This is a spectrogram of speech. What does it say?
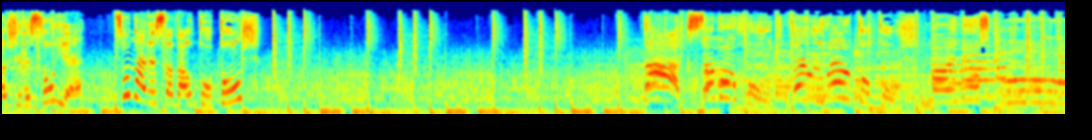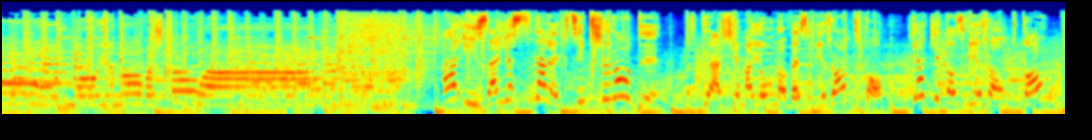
coś rysuje. Co narysował Tutuś? Tak, samochód. Very well, Tutuś. My new school, moja nowa szkoła. A Iza jest na lekcji przyrody. nowe zwierzątko. Jakie to zwierzątko?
